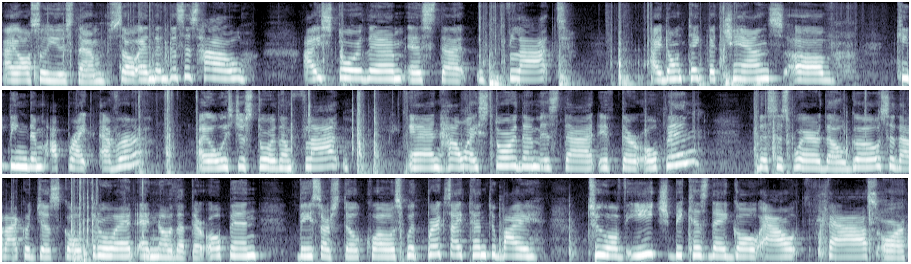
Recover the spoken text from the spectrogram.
I also use them. So and then this is how I store them is that flat. I don't take the chance of keeping them upright ever. I always just store them flat. And how I store them is that if they're open this is where they'll go so that I could just go through it and know that they're open. These are still closed. With bricks, I tend to buy two of each because they go out fast or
